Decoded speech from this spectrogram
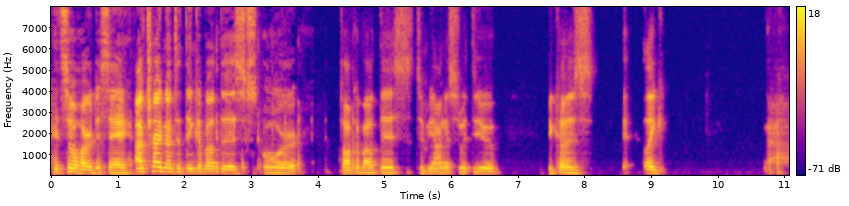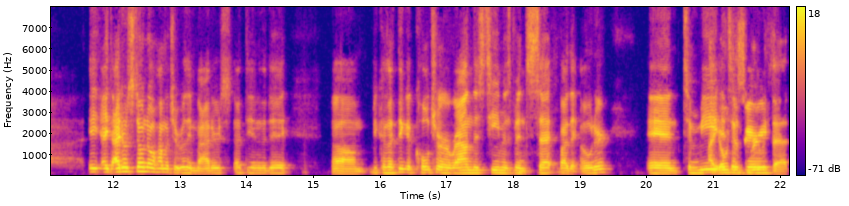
it's so hard to say. I've tried not to think about this or talk about this to be honest with you because eh, like it, I, I just don't know how much it really matters at the end of the day um, because I think a culture around this team has been set by the owner, and to me, it's a very that.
